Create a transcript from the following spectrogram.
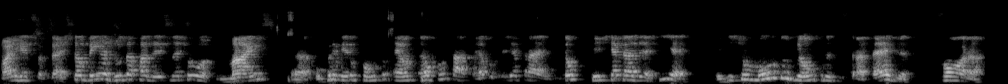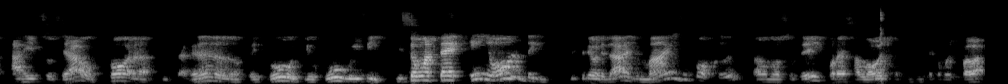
trabalha em redes sociais, também ajuda a fazer esse network. Mas é, o primeiro ponto é o, é o contato, é você ir atrás. Então, o que a gente quer trazer aqui é, existe um mundo de outras estratégias fora a rede social, fora o Instagram, o Facebook, o Google, enfim, que são até em ordem de prioridade mais importantes ao nosso ver, por essa lógica que a gente acabou de falar,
